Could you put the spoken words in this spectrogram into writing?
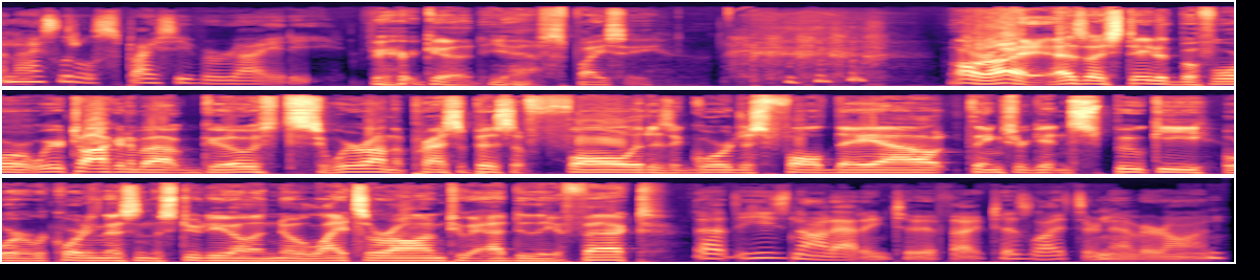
A nice little spicy variety. Very good. Yeah, spicy. All right. As I stated before, we're talking about ghosts. We're on the precipice of fall. It is a gorgeous fall day out. Things are getting spooky. We're recording this in the studio and no lights are on to add to the effect. That He's not adding to effect. His lights are never on.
